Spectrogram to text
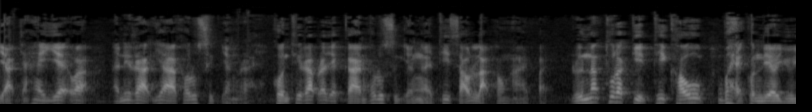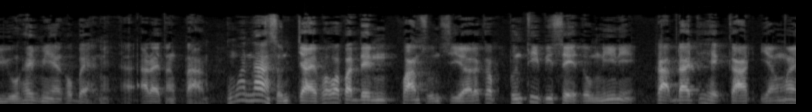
อยากจะให้แยกว่าอันนี้รากหญ้าเขารู้สึกอย่างไร คนที่รับราชการเขารู้สึกอยังไง ที่เสาหลักเขาหายไป หรือนักธุรกิจที่เขาแบกคนเดียวอยู่ๆให้เมียเขาแบกเนี่ยอะอะไรต่างๆผมว่าน่าสนใจเพราะว่าประเด็นความสูญเสียแล้วก็พื้นที่พิเศษตรงนี้นี่ตราบใดที่เหตุการณ์ยังไม่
